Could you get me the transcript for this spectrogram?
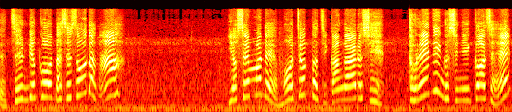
で全力を出せそうだな。予選までもうちょっと時間があるしトレーニングしに行こうぜ。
